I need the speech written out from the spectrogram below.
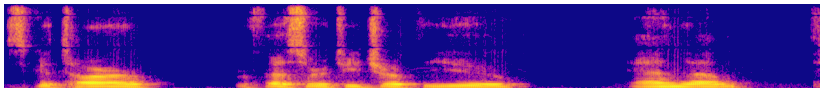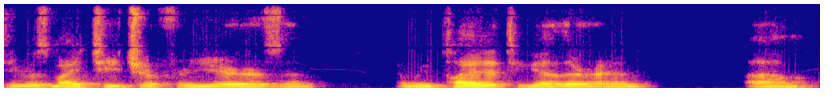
he's a guitar professor, teacher at the U, and um, he was my teacher for years. And and we played it together. And um,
